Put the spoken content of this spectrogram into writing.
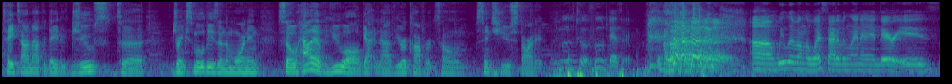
take time out the day to juice, to drink smoothies in the morning. So, how have you all gotten out of your comfort zone since you started? We moved to a food desert. um, we live on the west side of Atlanta, and there is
